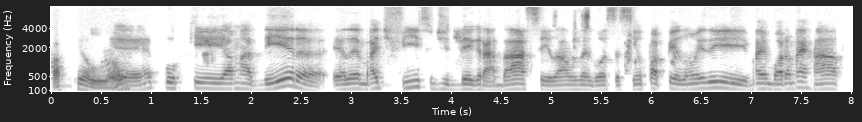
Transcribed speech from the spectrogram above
Papelão? É, porque a madeira, ela é mais difícil de degradar, sei lá, uns negócios assim. O papelão, ele vai embora mais rápido.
